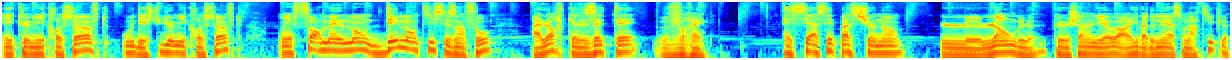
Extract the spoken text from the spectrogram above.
et que Microsoft ou des studios Microsoft ont formellement démenti ces infos alors qu'elles étaient vraies. Et c'est assez passionnant l'angle que Shannon Liao arrive à donner à son article,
